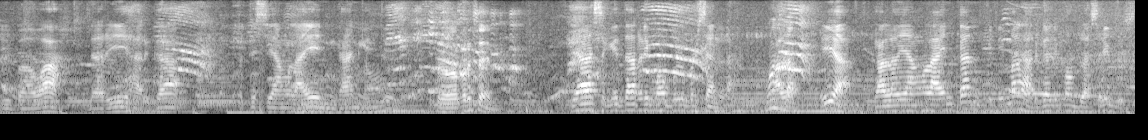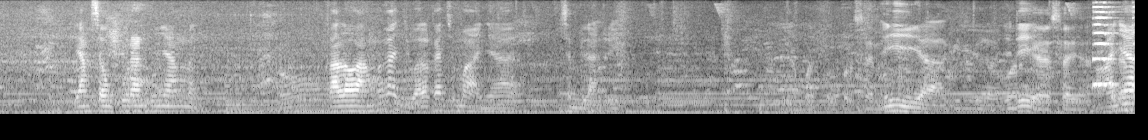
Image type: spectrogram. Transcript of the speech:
di bawah dari harga petis yang lain kan gitu. Berapa persen ya sekitar 50% lah. Kalau iya kalau yang lain kan minimal harga 15.000 yang seukuran punya Angmen oh. Kalau Angmen kan jual kan cuma hanya 9.000 yang 40 persen. Iya gitu loh. Jadi biasa ya. makanya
